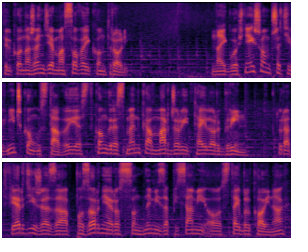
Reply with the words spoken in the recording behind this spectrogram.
tylko narzędzie masowej kontroli. Najgłośniejszą przeciwniczką ustawy jest kongresmenka Marjorie Taylor Greene, która twierdzi, że za pozornie rozsądnymi zapisami o stablecoinach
